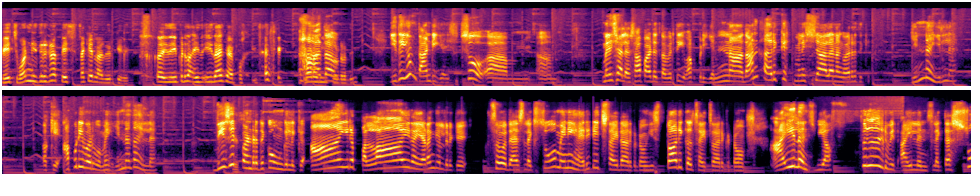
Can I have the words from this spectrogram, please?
பேஜ் ஒன் இது இருக்குன்னா பேஜ் செகண்ட்ல அது இருக்கு. இது இப்படிதான் இது இதாங்க இதாங்க. சொல்றது. இதையும் தாண்டி கைஸ் சோ மலேசியால சாப்பாடு தவிர்த்து அப்படி என்னதான் இருக்கு மலேசியால நாங்க வர்றதுக்கு. என்ன இல்ல? ஓகே அப்படி வருவோமே. என்னதான் இல்ல? விசிட். பண்றதுக்கு உங்களுக்கு ஆயிரம் பல்லாயிரம் இடங்கள் இருக்கு so there's like so many heritage சைடா இருக்கட்டும் ஹிஸ்டாரிக்கல் சைட்ஸா இருக்கட்டும் islands we are filled with islands like there so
